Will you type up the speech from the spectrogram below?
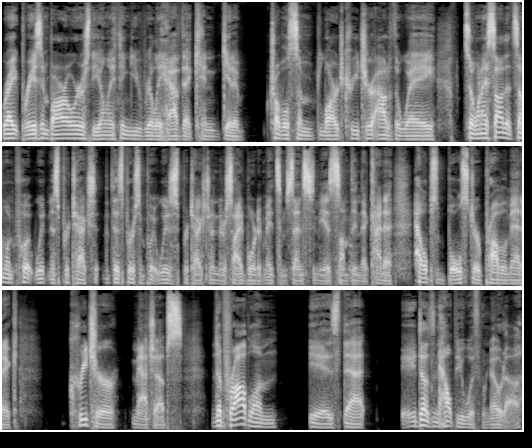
right? Brazen Borrower is the only thing you really have that can get a troublesome large creature out of the way. So when I saw that someone put witness protection, that this person put witness protection in their sideboard, it made some sense to me as something that kind of helps bolster problematic creature matchups. The problem is that it doesn't help you with Winota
